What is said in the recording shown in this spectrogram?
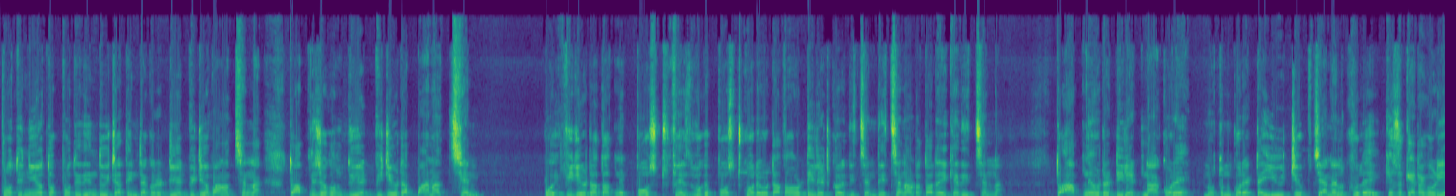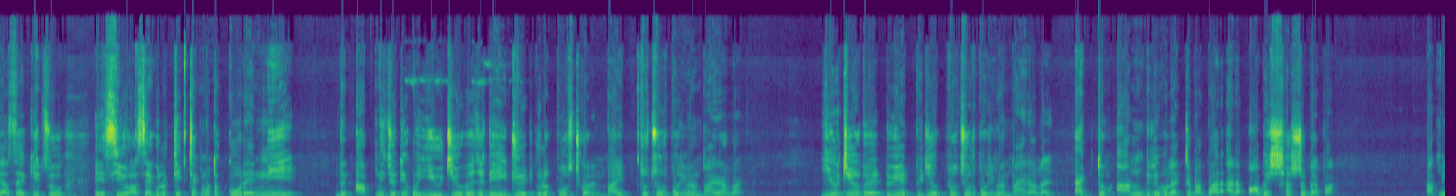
প্রতিনিয়ত প্রতিদিন দুইটা, তিনটা করে ডুয়েট ভিডিও বানাচ্ছেন না? তো আপনি যখন ডুয়েট ভিডিওটা বানাচ্ছেন, ওই ভিডিওটা তো আপনি পোস্ট ফেসবুকে পোস্ট করে ওটা তো ডিলিট করে দিচ্ছেন। দিচ্ছেন না, ওটা তো রেখে দিচ্ছেন না। তো আপনি ওটা ডিলিট না করে নতুন করে একটা ইউটিউব চ্যানেল খুলে কিছু ক্যাটাগরি আছে, কিছু এসিও আছে, এগুলো ঠিকঠাক মতো করে নিয়ে দেন আপনি যদি ওই ইউটিউবে যদি এই ডুয়েটগুলো পোস্ট করেন, ভাই, প্রচুর পরিমাণ ভাইরাল হয়। ইউটিউবে ডুয়েট ভিডিও প্রচুর পরিমাণ ভাইরাল হয়। একদম আনবিলিবল একটা ব্যাপার আর অবিশ্বাস্য ব্যাপার। আপনি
